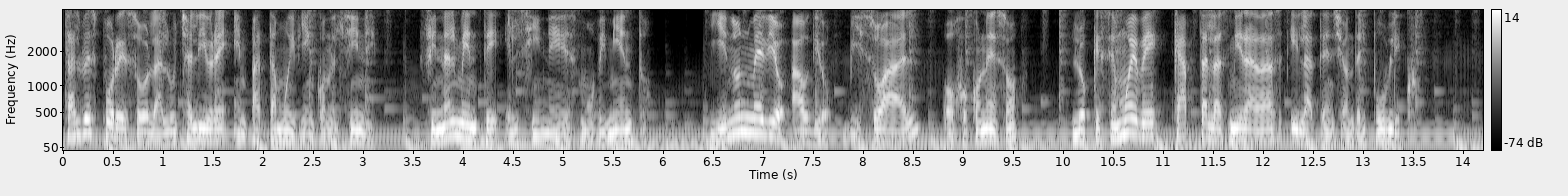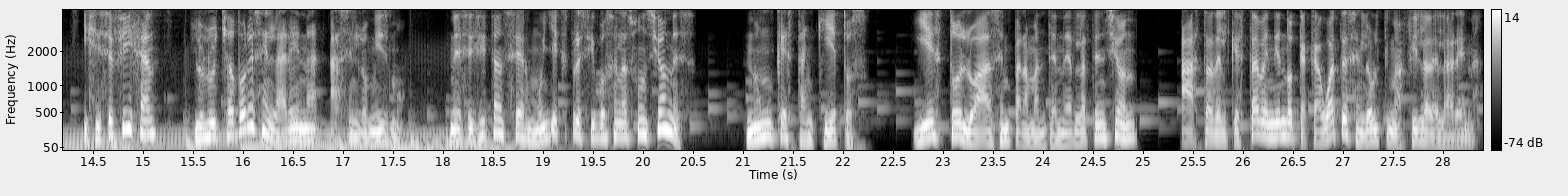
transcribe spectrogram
Tal vez por eso la lucha libre empata muy bien con el cine. Finalmente, el cine es movimiento. Y en un medio audio visual, ojo con eso, lo que se mueve capta las miradas y la atención del público. Y si se fijan, los luchadores en la arena hacen lo mismo. Necesitan ser muy expresivos en las funciones. Nunca están quietos. Y esto lo hacen para mantener la atención hasta del que está vendiendo cacahuates en la última fila de la arena.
